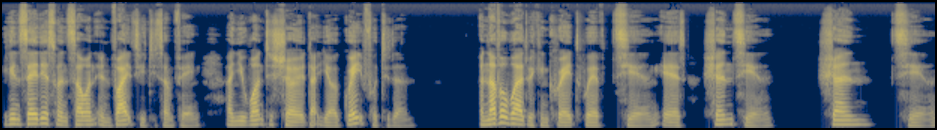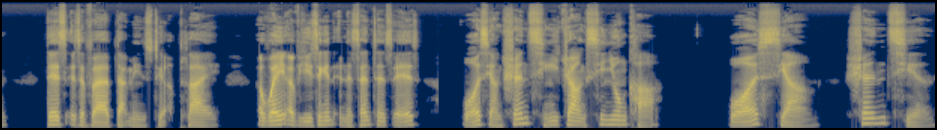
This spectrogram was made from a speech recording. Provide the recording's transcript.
You can say this when someone invites you to something and you want to show that you are grateful to them. Another word we can create with 请 is 申请,申请. This is a verb that means to apply. A way of using it in a sentence is 我想申请一张信用卡。我想申请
